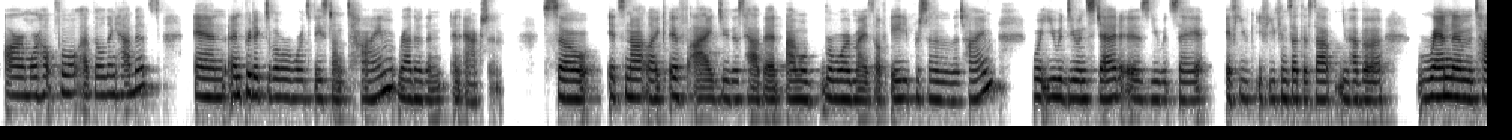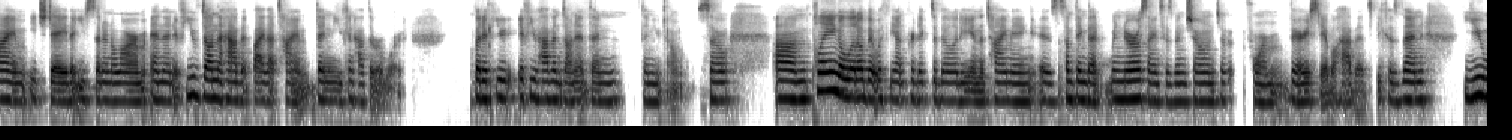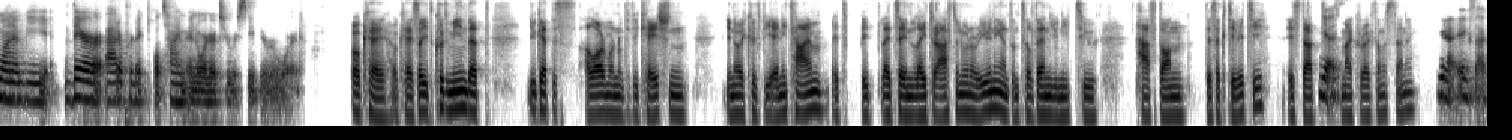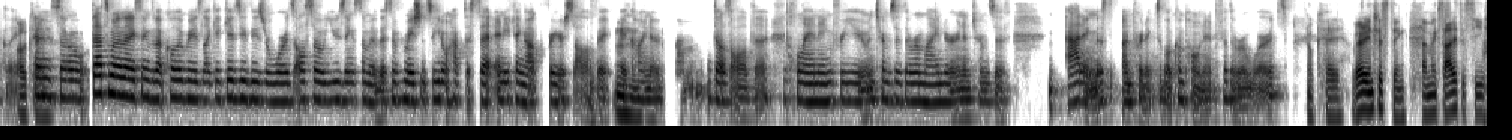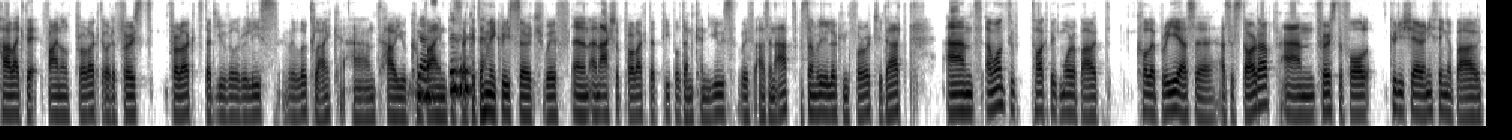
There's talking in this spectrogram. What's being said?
are more helpful at building habits and, and predictable rewards based on time rather than an action. So it's not like if I do this habit, I will reward myself 80% of the time. What you would do instead is you would say, if you if you can set this up, you have a random time each day that you set an alarm. And then if you've done the habit by that time, then you can have the reward. But if you if you haven't done it, then then you don't. So um, playing a little bit with the unpredictability and the timing is something that when neuroscience has been shown to form very stable habits because then you want to be there at a predictable time in order to receive your reward. Okay, okay. So it could mean that you get this alarm or notification you know it could be any time it, it let's say in later afternoon or evening and until then you need to have done this activity is that yes. my correct understanding yeah, exactly. Okay. And so that's one of the nice things about Colibri is like it gives you these rewards also using some of this information so you don't have to set anything up for yourself. It, mm-hmm. it kind of um, does all the planning for you in terms of the reminder and in terms of adding this unpredictable component for the rewards. Okay, very interesting. I'm excited to see how like the final product or the first product that you will release will look like and how you combine yes. this academic research with an, an actual product that people then can use with as an app. So I'm really looking forward to that. And I want to talk a bit more about Colibri as a as a startup. And first of all, could you share anything about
